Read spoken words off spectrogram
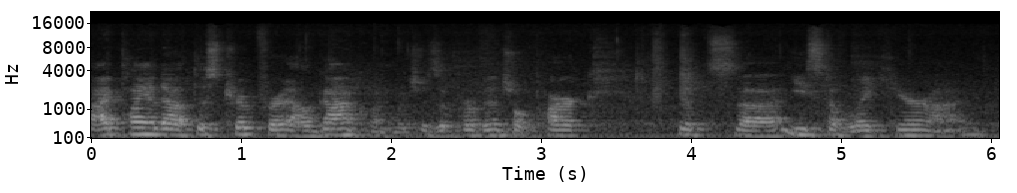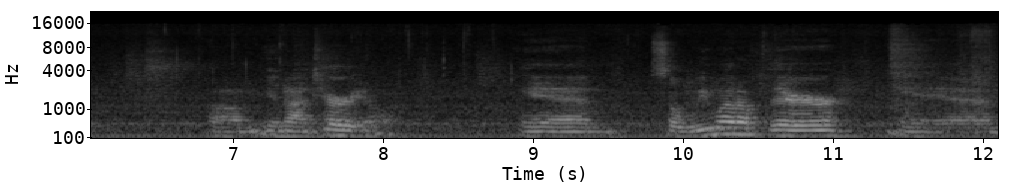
I planned out this trip for Algonquin, which is a provincial park. It's, uh, east of Lake Huron, um, in Ontario. And so we went up there and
